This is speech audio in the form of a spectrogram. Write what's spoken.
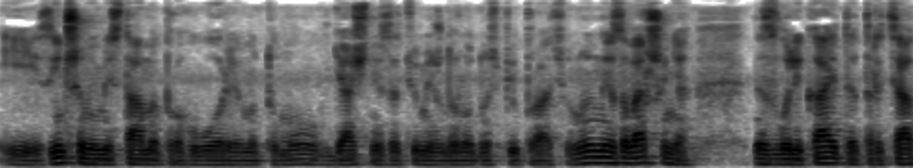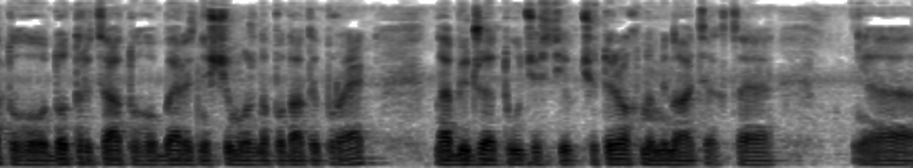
і з іншими містами проговорюємо. Тому вдячні за цю міжнародну співпрацю. Ну і не завершення. Не зволікайте 30 до 30 березня ще можна подати проект на бюджет участі в чотирьох номінаціях. Це е,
